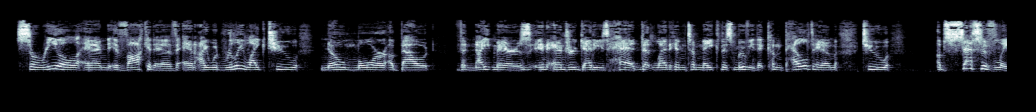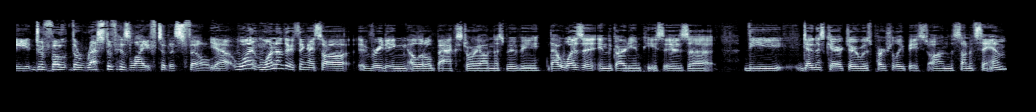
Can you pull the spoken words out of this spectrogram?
surreal and evocative and I would really like to know more about the nightmares in Andrew Getty's head that led him to make this movie that compelled him to obsessively devote the rest of his life to this film. Yeah, one one other thing I saw reading a little backstory on this movie that wasn't in the Guardian piece is uh, the Dennis character was partially based on the son of Sam,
